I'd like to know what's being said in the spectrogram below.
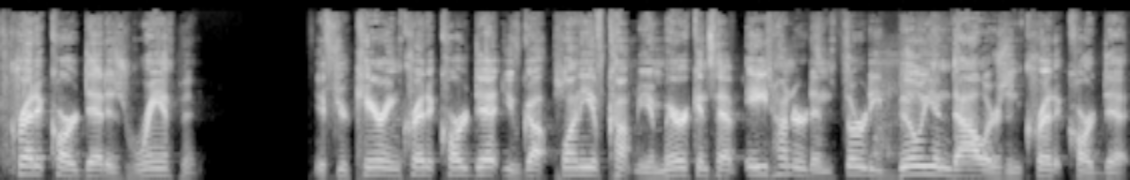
Credit card debt is rampant. If you're carrying credit card debt, you've got plenty of company. Americans have $830 billion in credit card debt,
